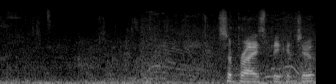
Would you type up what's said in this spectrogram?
bottom tower is under attack. Your bottom tower is under Pikachu.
